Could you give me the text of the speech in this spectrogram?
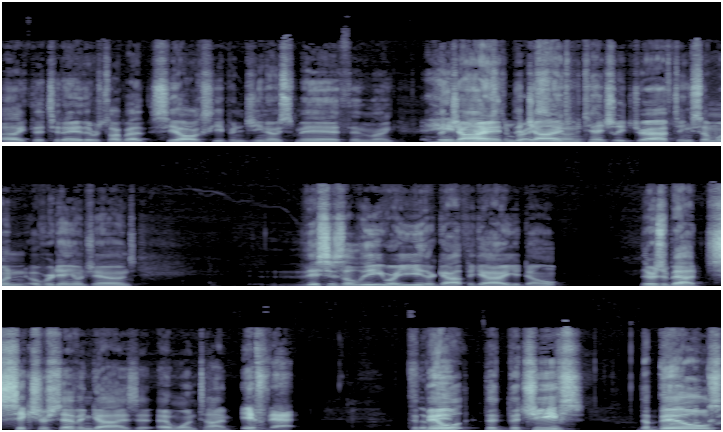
uh, like the today there was talk about the Seahawks keeping Geno Smith and like the Giants, the Giants Young. potentially drafting someone over Daniel Jones. This is a league where you either got the guy or you don't. There's about six or seven guys at, at one time, if that. The I Bill, mean- the, the Chiefs, the Bills,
